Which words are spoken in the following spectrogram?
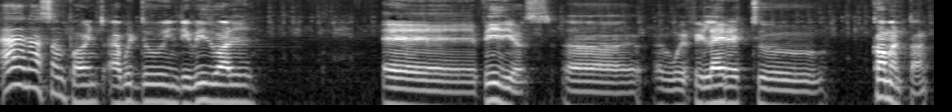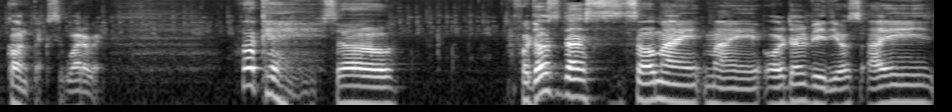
And at some point I will do individual uh, videos uh, related to common context whatever Okay, so for those that saw my my older videos, I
